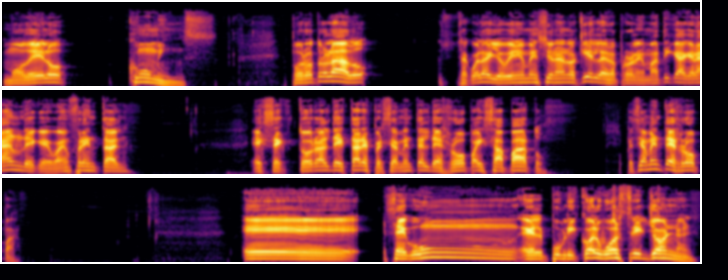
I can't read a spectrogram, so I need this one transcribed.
modelo Cummins. Por otro lado, ¿se acuerdan? Yo venía mencionando aquí la problemática grande que va a enfrentar el sector al de estar, especialmente el de ropa y zapatos, especialmente ropa. Eh, según el publicó el Wall Street Journal,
